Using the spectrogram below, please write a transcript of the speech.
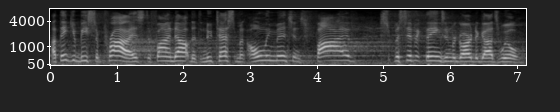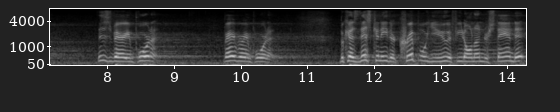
I think you'd be surprised to find out that the New Testament only mentions five specific things in regard to God's will. This is very important. Very, very important. Because this can either cripple you if you don't understand it.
